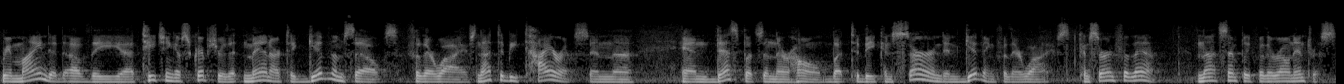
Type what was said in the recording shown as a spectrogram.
reminded of the uh, teaching of Scripture that men are to give themselves for their wives, not to be tyrants and, uh, and despots in their home, but to be concerned and giving for their wives, concerned for them not simply for their own interests.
